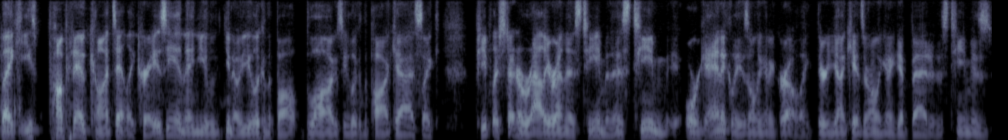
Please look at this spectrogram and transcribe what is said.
like he's pumping out content like crazy and then you you know you look at the blogs you look at the podcasts like people are starting to rally around this team and this team organically is only going to grow. Like their young kids are only going to get better. This team is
